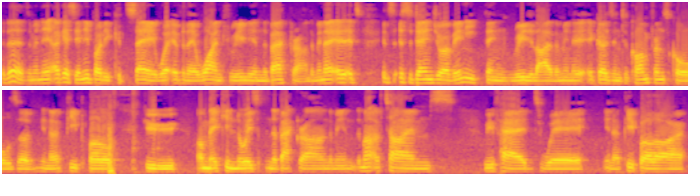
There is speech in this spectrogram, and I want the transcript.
It is. I mean, I guess anybody could say whatever they want, really, in the background. I mean, it's it's it's a danger of anything really live. I mean, it, it goes into conference calls of you know people who are making noise in the background. I mean, the amount of times we've had where you know people are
